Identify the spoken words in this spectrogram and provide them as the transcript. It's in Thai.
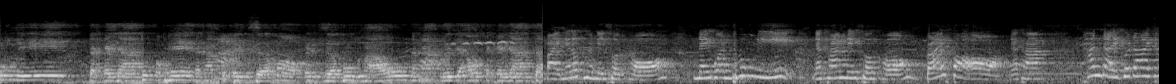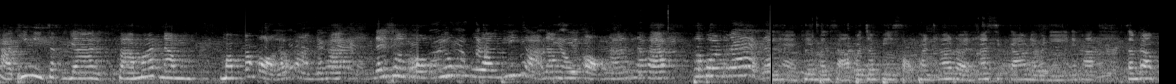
พรุ่งนี้จักรยานทุกประเภทนะครับ จะเป็นเสือหมอบเป็นเสือภูเขานะครับ หรือจะเอาจักรยานจับไปนั่นก็คือในส่วนของในวันพรุ่งนี้นะคะในส่วนของ Bright for All นะคะท่านใดก็ได้ค่ะที่มีจักรยานสามารถนำมาต้องก่อนแล้วกันนะคะ ในส่วนของริ้วขบวนที่จะนำเทียนออกนั้นนะคะขบวนแรกนะแห่เทียนพรรษาประจำปี 2559 ในวันนี้นะคะสำหรับ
